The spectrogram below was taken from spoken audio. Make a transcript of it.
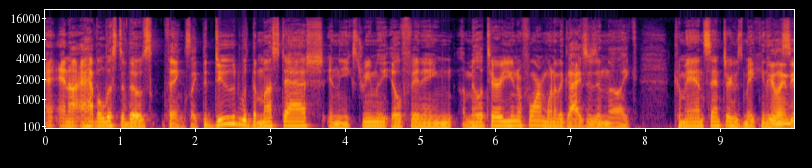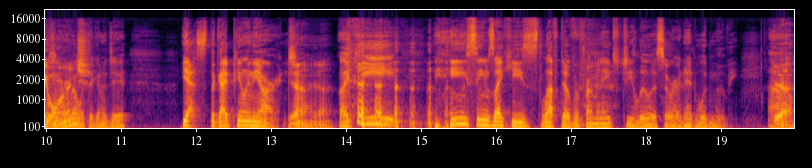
and I have a list of those things, like the dude with the mustache in the extremely ill-fitting uh, military uniform. One of the guys who's in the like command center who's making the Peeling the about orange? what they're gonna do. Yes, the guy peeling the orange. Yeah, yeah. Like he he seems like he's left over from an H.G. Lewis or an Ed Wood movie. Um, yeah.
